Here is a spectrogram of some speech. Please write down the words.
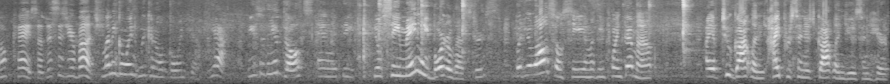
Okay, so this is your bunch. Let me go in. We can all go in here. Yeah, these are the adults, and with the you'll see mainly border Leicesters, but you'll also see, and let me point them out. I have two Gotland, high percentage Gotland ewes in here,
